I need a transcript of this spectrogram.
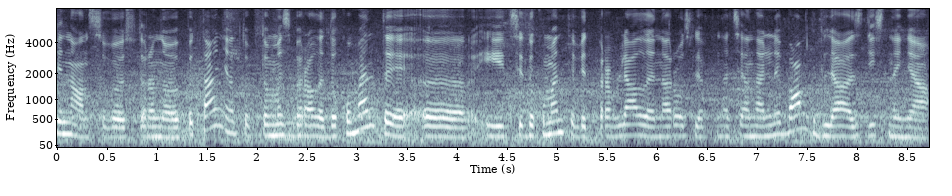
фінансовою стороною питання, тобто ми збирали документи е, і ці документи відправляли на розгляд Національний банк для здійснення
